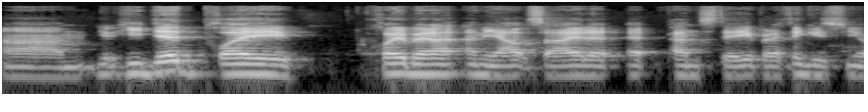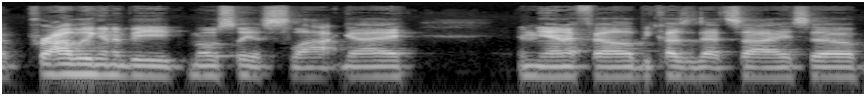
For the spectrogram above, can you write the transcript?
Um, he did play quite a bit on the outside at, at Penn State, but I think he's you know probably going to be mostly a slot guy in the NFL because of that size. So,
